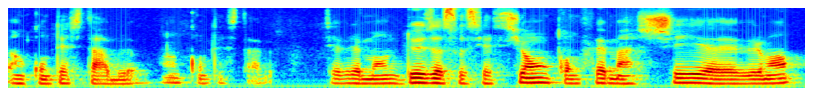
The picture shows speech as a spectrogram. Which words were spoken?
incontestable, incontestable. C'est vraiment deux associations qu'on fait marcher euh, vraiment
